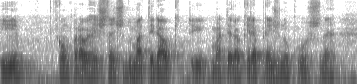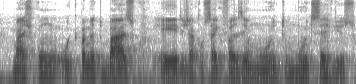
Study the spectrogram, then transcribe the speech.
e comprar o restante do material que, material que ele aprende no curso, né? Mas com o equipamento básico, ele já consegue fazer muito, muito serviço.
